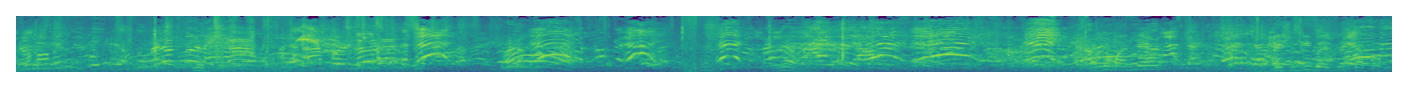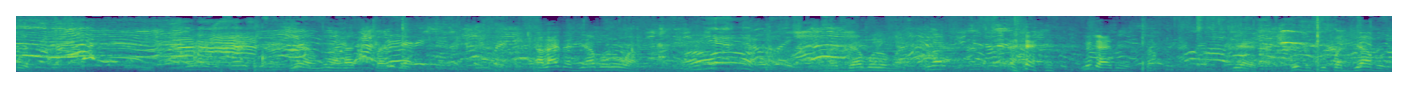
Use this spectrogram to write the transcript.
I don't know, like, uh, uh, for instance, I think one day they should give us this type of food. Yeah, me, I like the spicy. I like the Diabolo one. I'm a Diabolo man. Look, at this. Yes, this is Super Diabolo.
